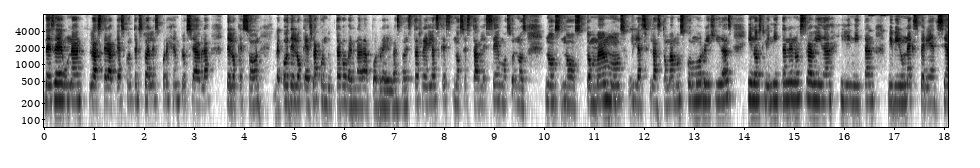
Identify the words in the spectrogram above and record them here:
Desde una, las terapias contextuales, por ejemplo, se habla de lo que son o de lo que es la conducta gobernada por reglas, ¿no? Estas reglas que nos establecemos o nos, nos, nos tomamos y las, las tomamos como rígidas y nos limitan en nuestra vida y limitan vivir una experiencia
